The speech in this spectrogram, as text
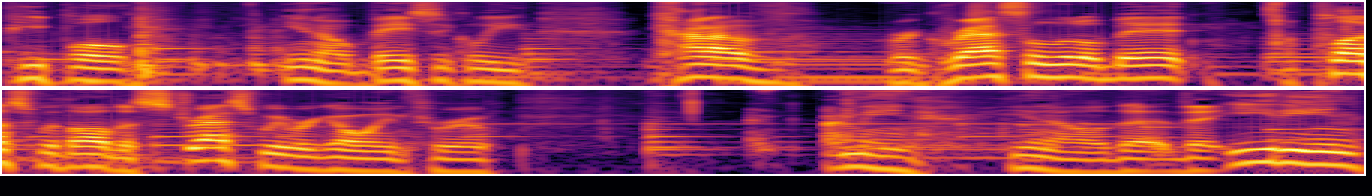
people, you know, basically kind of regress a little bit. Plus, with all the stress we were going through, I mean, you know, the the eating,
